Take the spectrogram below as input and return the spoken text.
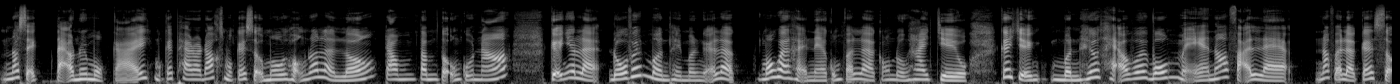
nó sẽ tạo nên một cái một cái paradox, một cái sự mâu thuẫn rất là lớn trong tâm tưởng của nó. Kiểu như là đối với mình thì mình nghĩ là mối quan hệ nào cũng phải là con đường hai chiều. Cái chuyện mình hiếu thảo với bố mẹ nó phải là, nó phải là cái sự,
